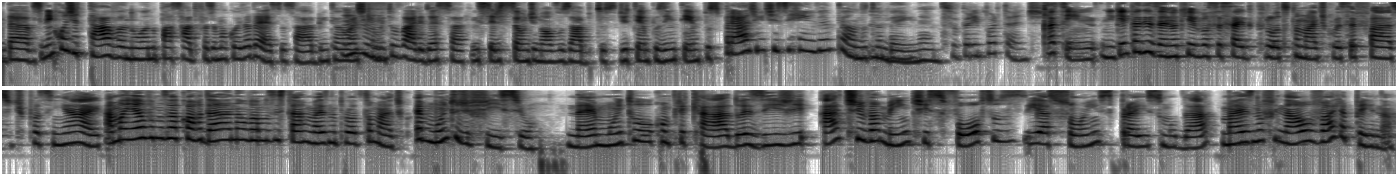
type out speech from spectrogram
da. Você nem cogitava no ano passado fazer uma coisa dessa, sabe? Então eu acho que é Uhum. muito válido essa inserção de novos hábitos de tempos em tempos pra gente ir se reinventando também, né? Super importante. Assim, ninguém tá dizendo que você sair do piloto automático vai ser fácil. Tipo assim, ai, amanhã vamos acordar, não vamos estar mais no piloto automático. É muito difícil, né? Muito complicado, exige ativamente esforços e ações pra isso mudar, mas no final vale a pena.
